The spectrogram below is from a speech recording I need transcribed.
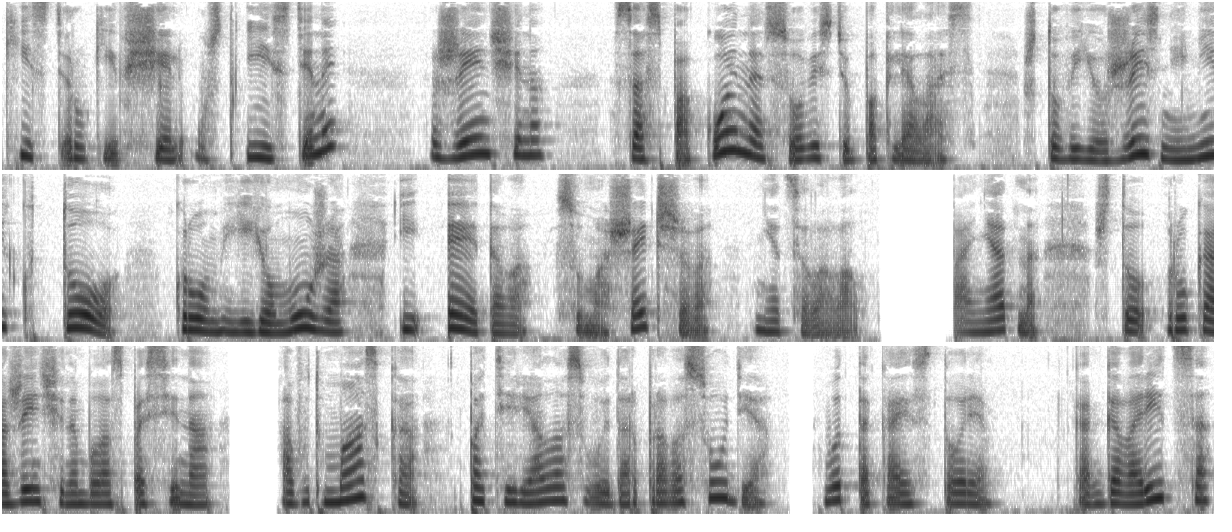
кисть руки в щель уст истины, женщина со спокойной совестью поклялась, что в ее жизни никто, кроме ее мужа и этого сумасшедшего, не целовал. Понятно, что рука женщины была спасена, а вот маска потеряла свой дар правосудия. Вот такая история. Как говорится,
